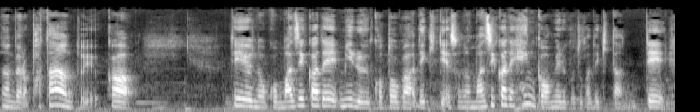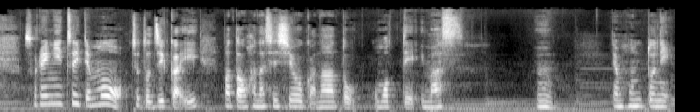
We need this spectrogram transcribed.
なんだろう、パターンというか、っていうのをこう間近で見ることができて、その間近で変化を見ることができたんで、それについてもちょっと次回またお話ししようかなと思っています。うん。でも本当に、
